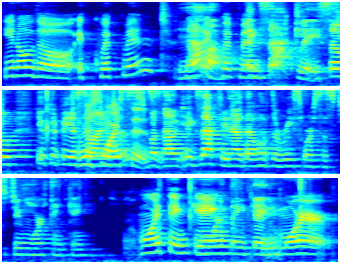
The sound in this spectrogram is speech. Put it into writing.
you know the equipment yeah equipment exactly so you could be a resources scientist, but now exactly now they'll have the resources to do more thinking more thinking more thinking more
